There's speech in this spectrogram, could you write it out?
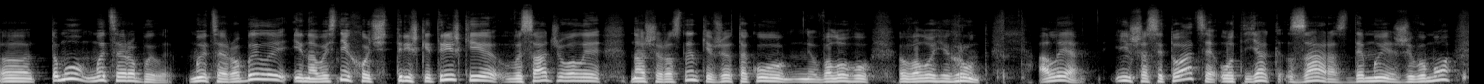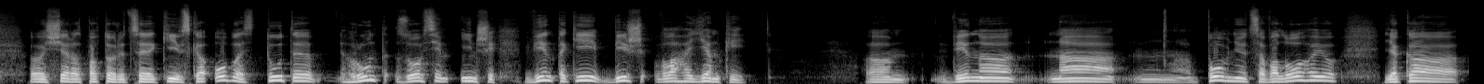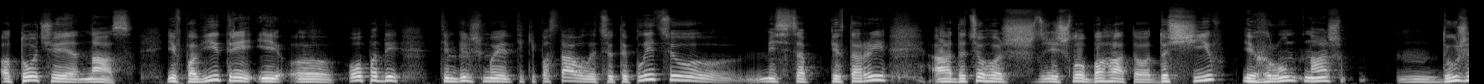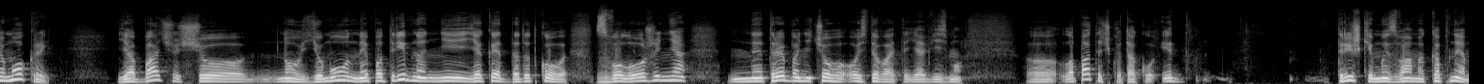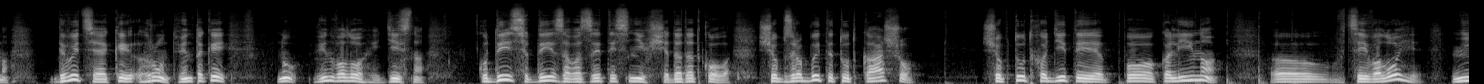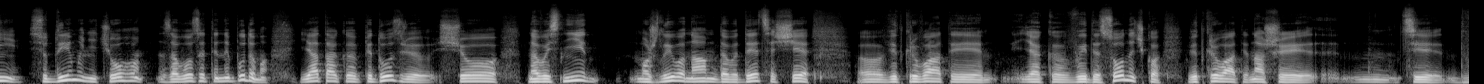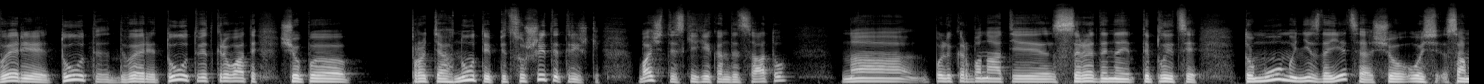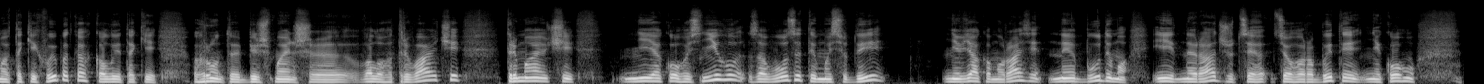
Е, тому ми це робили. Ми це робили і навесні, хоч трішки-трішки висаджували наші рослинки вже в таку вологу, вологий ґрунт. Але інша ситуація, от як зараз, де ми живемо, е, ще раз повторю, це Київська область, тут е, ґрунт зовсім інший. Він такий більш влагоємкий. Ем, Він е, наповнюється вологою, яка оточує нас і в повітрі, і опади. Тим більше ми тільки поставили цю теплицю місяця півтори, а до цього ж йшло багато дощів, і ґрунт наш дуже мокрий. Я бачу, що ну, йому не потрібно ніяке додаткове зволоження, не треба нічого. Ось давайте я візьму е, лопаточку таку і трішки ми з вами капнемо. Дивіться, який ґрунт. Він такий, ну, він вологий, дійсно. Куди сюди завозити сніг ще додатково? Щоб зробити тут кашу, щоб тут ходіти по коліно е, в цій вологі, ні, сюди ми нічого завозити не будемо. Я так е, підозрюю, що навесні, можливо, нам доведеться ще е, відкривати, як вийде сонечко, відкривати наші ці двері тут, двері тут відкривати, щоб е, протягнути, підсушити трішки. Бачите, скільки конденсату на полікарбонаті зсередини теплиці. Тому мені здається, що ось саме в таких випадках, коли такий ґрунт більш-менш е, вологотриваючий, тримаючий, ніякого снігу завозити ми сюди ні в якому разі не будемо і не раджу цього робити нікому,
